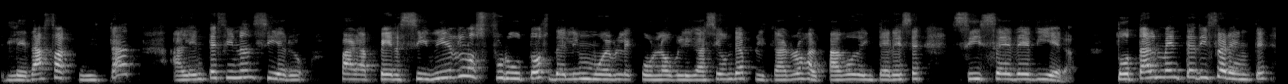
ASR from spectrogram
le da facultad al ente financiero para percibir los frutos del inmueble con la obligación de aplicarlos al pago de intereses si se debiera totalmente diferente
